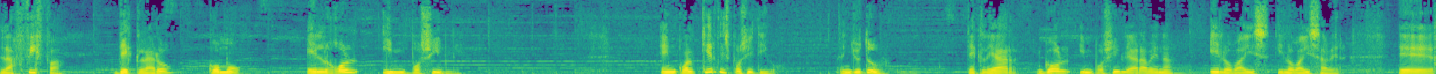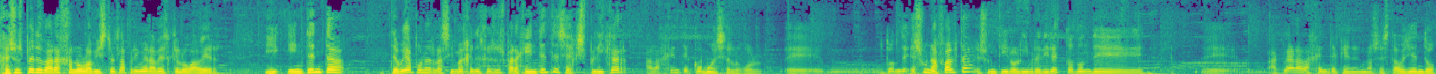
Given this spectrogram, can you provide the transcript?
la FIFA declaró como el gol imposible. En cualquier dispositivo, en YouTube, teclear gol imposible Aravena y lo vais, y lo vais a ver. Eh, Jesús Pérez Baraja no lo ha visto, es la primera vez que lo va a ver. Y intenta, te voy a poner las imágenes, Jesús, para que intentes explicar a la gente cómo es el gol. Eh, ¿dónde, ¿Es una falta? ¿Es un tiro libre directo? ¿Dónde eh, aclara a la gente que nos está oyendo?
